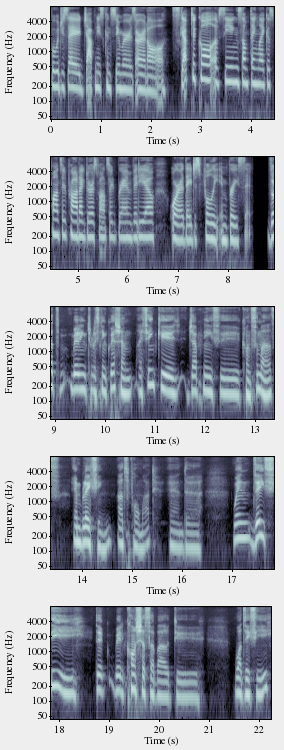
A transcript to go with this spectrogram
But would you say Japanese consumers are at all skeptical of seeing something like a sponsored product or a sponsored brand video, or they just fully embrace it? That's a very interesting question. I think uh, Japanese uh, consumers embracing ads format, and uh, when they see, they're very conscious about uh, what they see,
